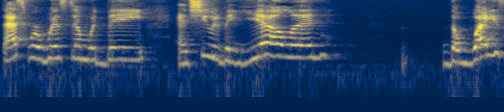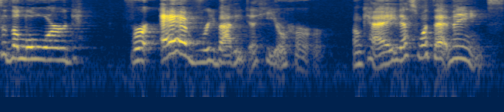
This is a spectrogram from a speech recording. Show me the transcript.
that's where wisdom would be and she would be yelling the ways of the Lord for everybody to hear her. Okay, that's what that means.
